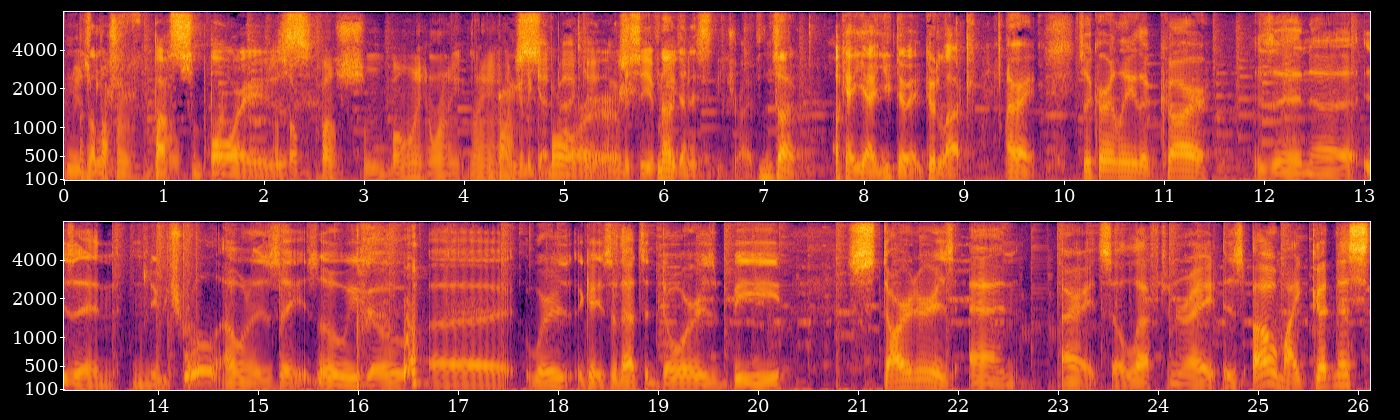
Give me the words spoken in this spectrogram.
There's a lot of bus boys. That's a bus boy right there. I'm gonna Bus get back in. I'm gonna see if No, I can Denis. maybe drive this. No. Okay, yeah, you do it. Good luck. All right. So currently the car is in uh is in neutral. I want to say. So we go uh where's okay. So that's a doors B. Starter is N. All right. So left and right is. Oh my goodness.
